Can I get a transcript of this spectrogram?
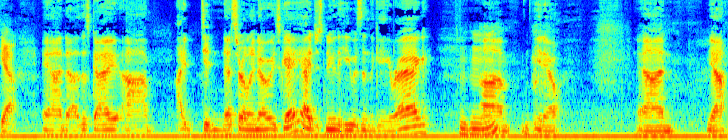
Yeah. And uh, this guy, um, I didn't necessarily know he's gay. I just knew that he was in the gay rag. Mm-hmm. Um, you know, and yeah,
